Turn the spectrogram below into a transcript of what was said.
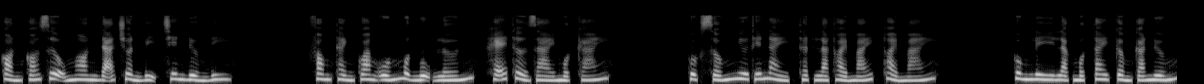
còn có rượu ngon đã chuẩn bị trên đường đi. Phong Thành Quang uống một ngụm lớn, khẽ thở dài một cái. Cuộc sống như thế này thật là thoải mái, thoải mái. Cung ly lạc một tay cầm cá nướng,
